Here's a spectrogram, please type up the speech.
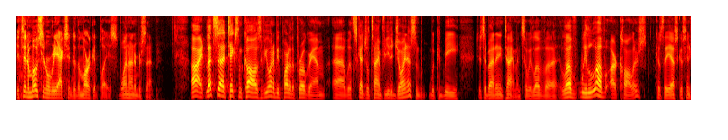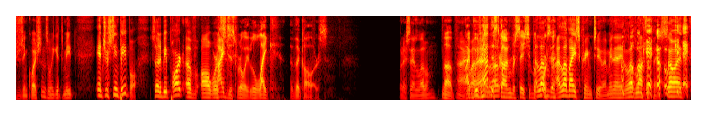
It's an emotional reaction to the marketplace. 100%. All right, let's uh, take some calls. If you want to be part of the program, uh, we'll schedule time for you to join us, and it could be just about any time. And so we love, uh, love, we love our callers because they ask us interesting questions, and we get to meet interesting people. So to be part of Allworth, I just really like the callers. What I say, I love them. Love. All right, I- well, we've I had this love- conversation I before. love, so- I love ice cream too. I mean, I love lots of things. So okay. it's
